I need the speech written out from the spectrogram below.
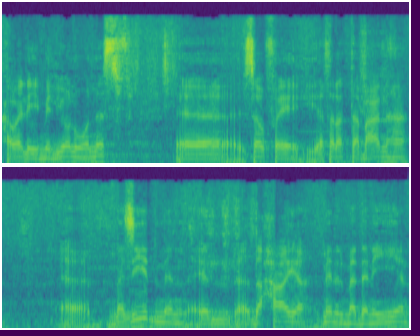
حوالي مليون ونصف سوف يترتب عنها مزيد من الضحايا من المدنيين.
